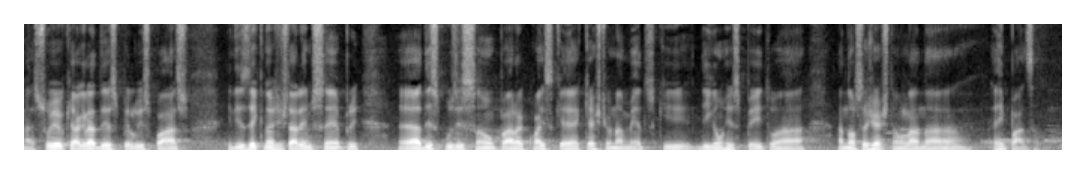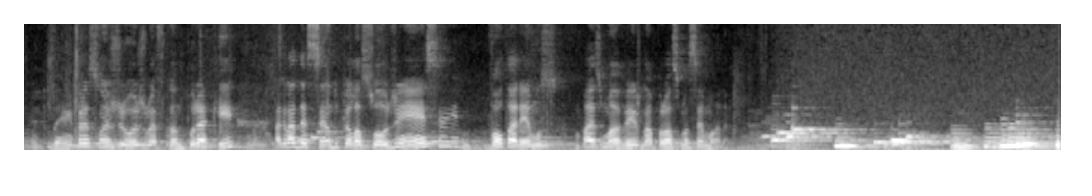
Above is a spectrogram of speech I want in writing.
Ah, sou eu que agradeço pelo espaço e dizer que nós estaremos sempre é, à disposição para quaisquer questionamentos que digam respeito à, à nossa gestão lá na Empasa. Muito bem, Impressões de hoje vai ficando por aqui, agradecendo pela sua audiência e voltaremos mais uma vez na próxima semana. Música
